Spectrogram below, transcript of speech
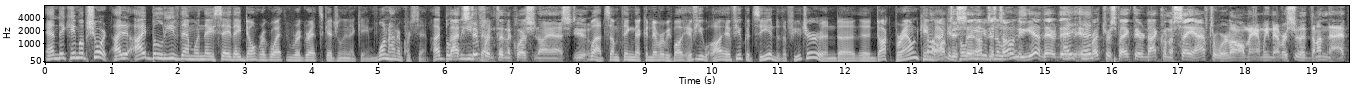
and they came up short. I, I believe them when they say they don't regret regret scheduling that game. One hundred percent. I believe That's different That. than the question I asked you. Well, it's something that could never be. Well, if you uh, if you could see into the future, and uh, Doc Brown came No, back I'm and told saying, you I'm you're just going to telling lose. you, yeah, they're, they I- in uh, retrospect, they're not going to say afterward, oh man, we never should have done that.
